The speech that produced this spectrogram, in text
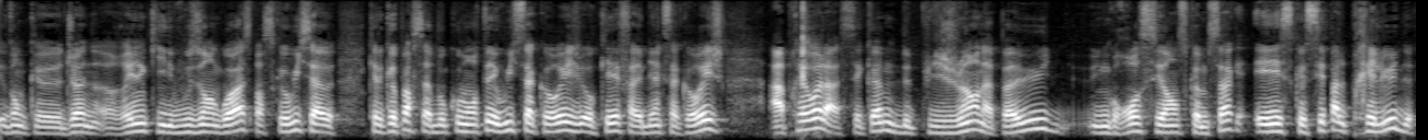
donc euh, John, rien qui vous angoisse parce que oui, ça quelque part ça a beaucoup monté. Oui, ça corrige. Ok, fallait bien que ça corrige. Après voilà, c'est comme depuis juin, on n'a pas eu une grosse séance comme ça. Et est-ce que c'est pas le prélude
